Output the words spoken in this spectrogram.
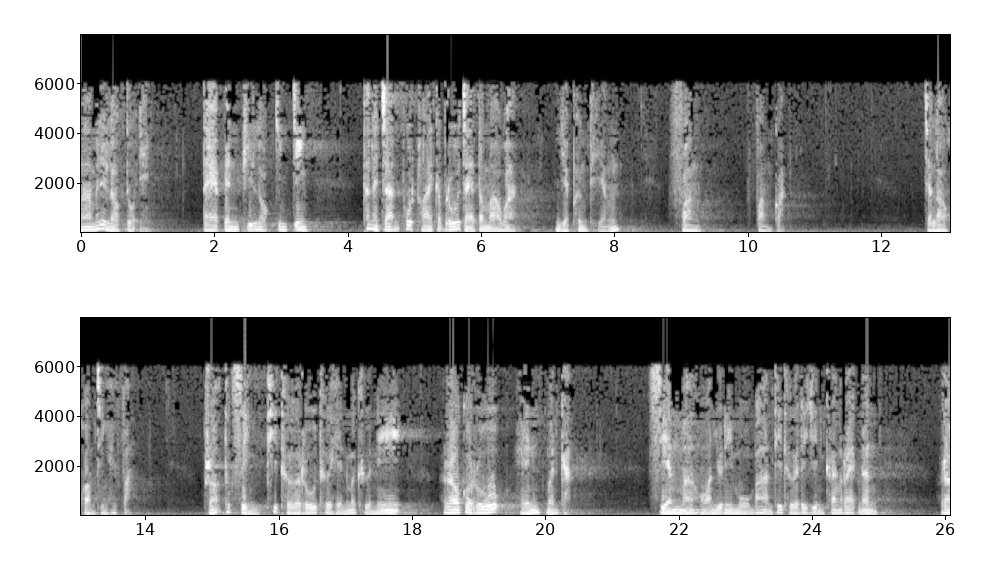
มาไม่ได้หลอกตัวเอง แต่เป็นผีหลอกจริง ๆ ท่านอาจารย์พูดคล้ายกับรู้ใจตมาว่า อย่าเพิ่งเถียง ฟัง ฟังก่อน จะเล่าความจริงให้ฟัง เพราะทุกสิ่งที่เธอรู้เธอเห็นเมื่อคืนนี้ เราก็รู้เห็นเหมือนกัน เสียงหมาหอนอยู่ในหมู่บ้านที่เธอได้ยินครั้งแรกนั้น เรา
